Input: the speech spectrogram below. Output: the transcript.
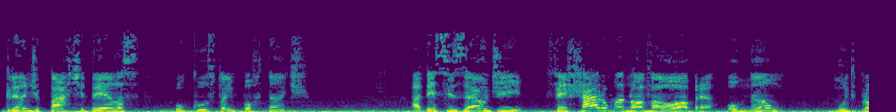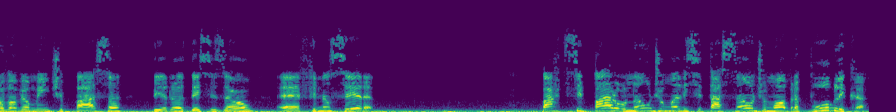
grande parte delas, o custo é importante. A decisão de fechar uma nova obra ou não, muito provavelmente passa pela decisão é, financeira. Participar ou não de uma licitação, de uma obra pública,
